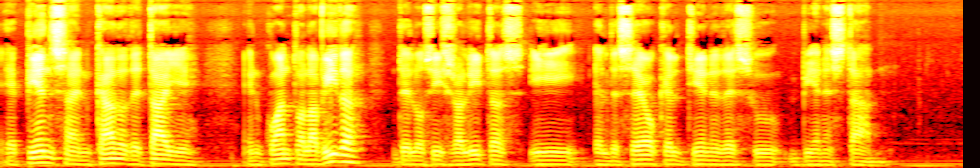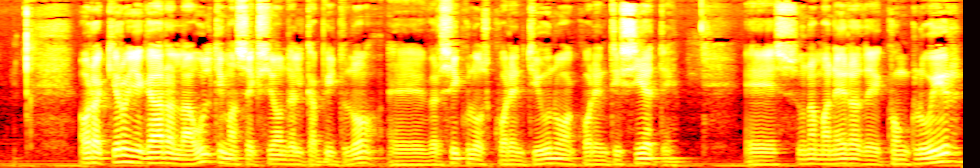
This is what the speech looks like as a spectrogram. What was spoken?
eh, piensa en cada detalle en cuanto a la vida de los israelitas y el deseo que Él tiene de su bienestar. Ahora quiero llegar a la última sección del capítulo, eh, versículos 41 a 47. Es una manera de concluir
